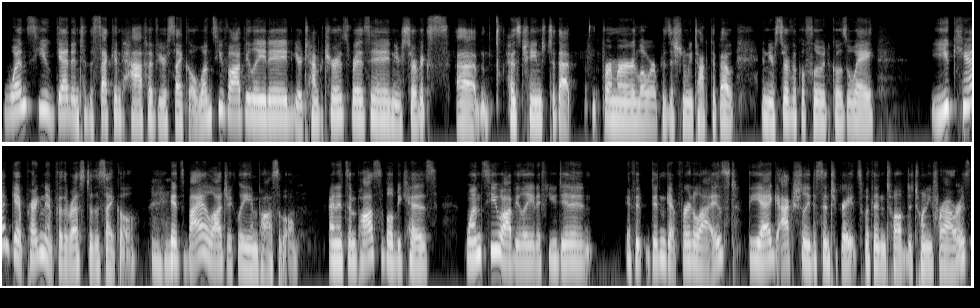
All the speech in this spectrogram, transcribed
once you get into the second half of your cycle, once you've ovulated, your temperature has risen, your cervix um, has changed to that firmer, lower position we talked about, and your cervical fluid goes away, you can't get pregnant for the rest of the cycle. Mhm. It's biologically impossible. And it's impossible because once you ovulate, if you didn't, if it didn't get fertilized, the egg actually disintegrates within 12 to 24 hours.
